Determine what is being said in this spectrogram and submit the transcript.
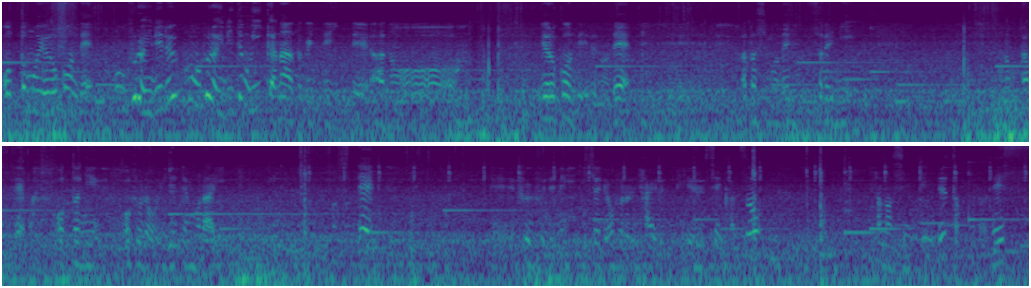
夫も喜んで「もうお風呂入れる？もうお風呂入れてもいいかな」とか言って言って、あのー、喜んでいるので、えー、私もねそれに乗っかって夫にお風呂を入れてもらいそして、えー、夫婦でね一緒にお風呂に入るっていう生活を楽しんでいるところです。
